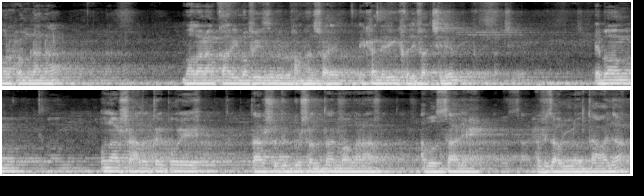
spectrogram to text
মরহম নানা মৌলানা কারি মফিজুর রহমান সাহেব এখানেরই খলিফা ছিলেন। এবং ওনার শাহাদতের পরে তার সুযোগ্য সন্তান মৌলানা আবু সালেহ হাফিজাউল্লাহ তাআলা।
